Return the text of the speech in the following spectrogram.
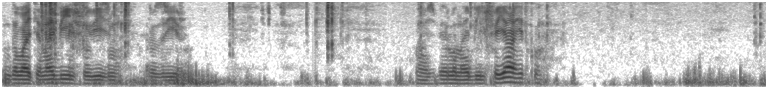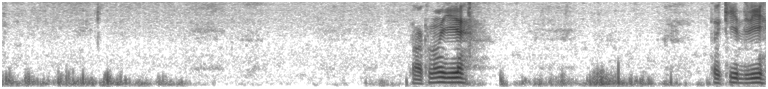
Давайте найбільшу візьму, розріжу. Ось беру найбільшу ягідку. Так, ну є такі дві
